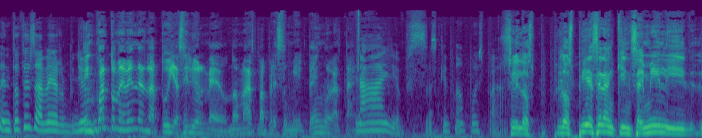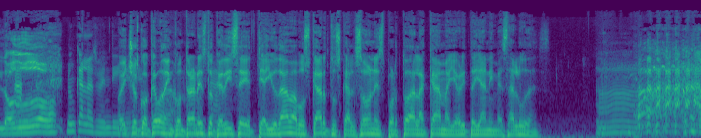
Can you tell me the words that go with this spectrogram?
Entonces, a ver, yo... ¿En cuánto me vendes la tuya, Silvio Olmedo? Nomás para presumir, tengo la tanga. Ay, pues es que no puedes pagar. Sí, los, los pies eran 15 mil y lo dudó. Nunca las vendí. Oye, Choco, acabo de encontrar esto que dice, te ayudaba a buscar tus calzones por toda la cama y ahorita ya ni me saludas. Ah.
